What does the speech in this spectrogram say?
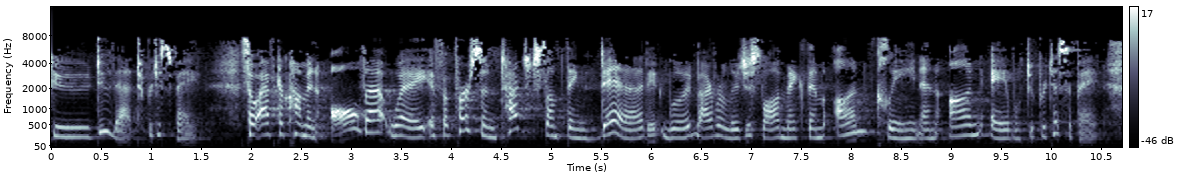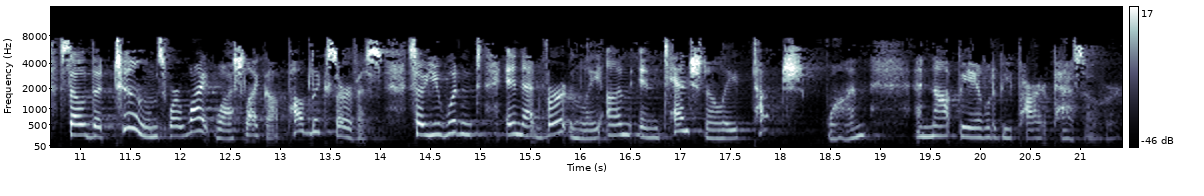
to do that, to participate. So after coming all that way, if a person touched something dead, it would, by religious law, make them unclean and unable to participate. So the tombs were whitewashed like a public service. So you wouldn't inadvertently, unintentionally touch one and not be able to be part of Passover.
